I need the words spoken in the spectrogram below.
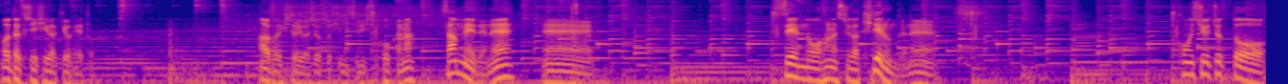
私、比嘉恭平と、あと1人はちょっと秘密にしておこうかな。3名でね、えー、出演のお話が来てるんでね、今週ちょっと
